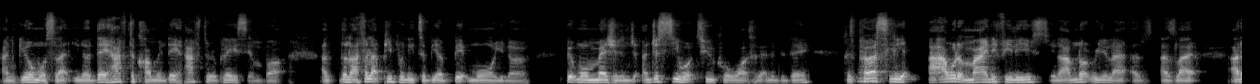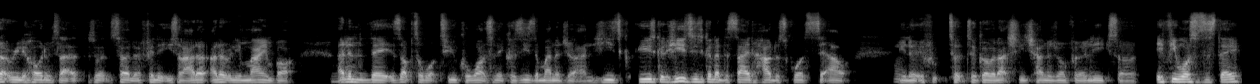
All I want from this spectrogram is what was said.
and Gilmour. So like, you know, they have to come in, they have to replace him. But I don't know, I feel like people need to be a bit more, you know, a bit more measured and, just see what Tuchel wants at the end of the day. Because mm. personally, I wouldn't mind if he leaves. You know, I'm not really like as, as like I don't really hold him to like certain affinity, so I don't I don't really mind. But at the end of the day, it's up to what Tuchel wants in it because he's the manager and he's he's good. He's who's going to decide how the squad sit out. You know, if to, to go and actually challenge on for the league. So if he wants us to stay,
